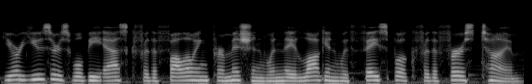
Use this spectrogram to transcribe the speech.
Your users will be asked for the following permission when they log in with Facebook for the first time.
